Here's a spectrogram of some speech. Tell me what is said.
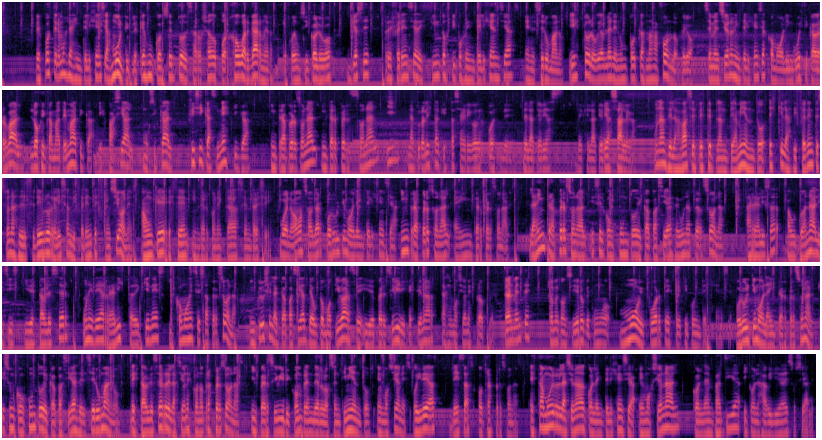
Después tenemos las inteligencias múltiples, que es un concepto desarrollado por Howard Gardner, que fue un psicólogo, que hace referencia a distintos tipos de inteligencias en el ser humano. Y esto lo voy a hablar en un podcast más a fondo, pero se mencionan inteligencias como lingüística verbal, lógica matemática, espacial, musical, física cinéstica, intrapersonal, interpersonal y naturalista que esta se agregó después de, la teoría de que la teoría salga. Una de las bases de este planteamiento es que las diferentes zonas del cerebro realizan diferentes funciones, aunque estén interconectadas entre sí. Bueno, vamos a hablar por último de la inteligencia intrapersonal e interpersonal. La intrapersonal es el conjunto de capacidades de una persona a realizar autoanálisis y de establecer una idea realista de quién es y cómo es esa persona. Incluye la capacidad de automotivarse y de percibir y gestionar las emociones propias. Realmente yo me considero que tengo muy fuerte este tipo de inteligencia. Por último, la interpersonal, que es un conjunto de capacidades del ser humano de establecer relaciones con otras personas y percibir y comprender los sentimientos, emociones o ideas de esas otras personas. Está muy relacionada con la inteligencia emocional, con la empatía y con las habilidades sociales.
